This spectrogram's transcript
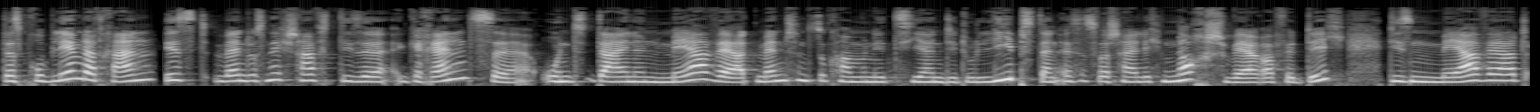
Das Problem daran ist, wenn du es nicht schaffst, diese Grenze und deinen Mehrwert Menschen zu kommunizieren, die du liebst, dann ist es wahrscheinlich noch schwerer für dich, diesen Mehrwert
